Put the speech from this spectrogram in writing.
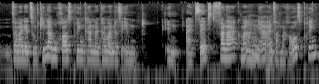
wenn man jetzt so ein Kinderbuch rausbringen kann, dann kann man das eben in, als Selbstverlag machen, mhm. ja, einfach mal rausbringen.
